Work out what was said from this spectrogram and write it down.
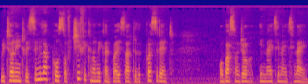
returning to a similar post of Chief Economic Advisor to the President Obasanjo in 1999.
